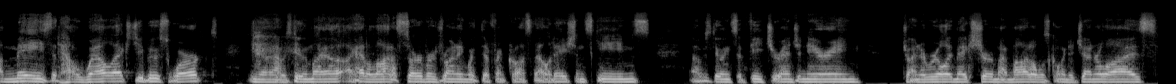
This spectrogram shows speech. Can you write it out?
amazed at how well XGBoost worked. You know, I was doing my I had a lot of servers running with different cross validation schemes. I was doing some feature engineering, trying to really make sure my model was going to generalize.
